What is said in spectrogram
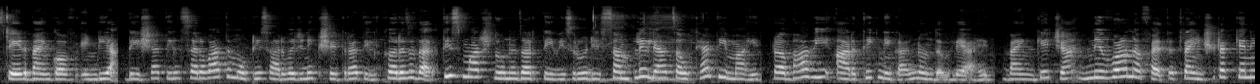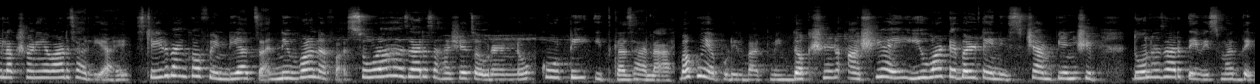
स्टेट बँक ऑफ इंडिया देशातील सर्वात मोठी सार्वजनिक क्षेत्रातील कर्जदार तीस मार्च दोन हजार तेवीस रोजी संपलेल्या चौथ्या तिमाहीत प्रभावी आर्थिक निकाल नोंदवले आहेत. बँकेच्या निव्वळ नफ्यात त्र्याऐंशी टक्क्यांनी लक्षणीय वाढ झाली आहे. स्टेट बँक ऑफ इंडियाचा निव्वळ नफा सोळा हजार सहाशे चौऱ्याण्णव कोटी इतका झाला आहे. बघूया पुढील बातमी. दक्षिण आशियाई युवा टेबल टेनिस चॅम्पियनशिप दोन हजार तेवीसमध्ये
